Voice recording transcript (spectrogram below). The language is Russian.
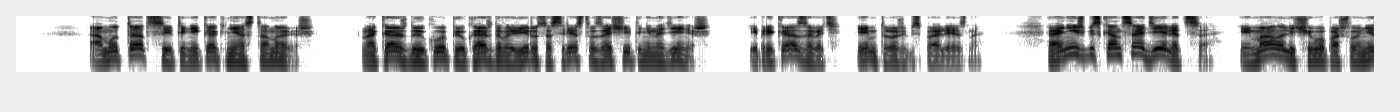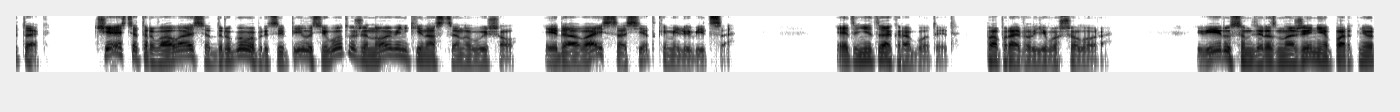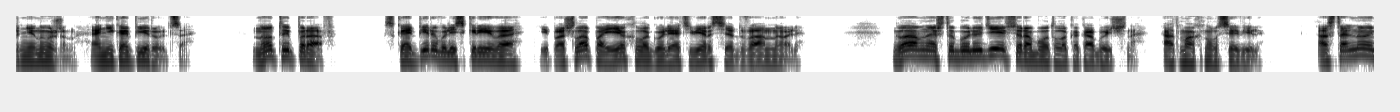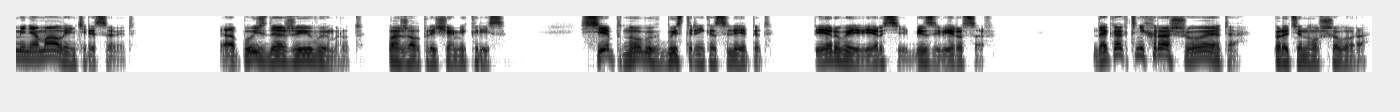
А мутации ты никак не остановишь. На каждую копию каждого вируса средства защиты не наденешь. И приказывать им тоже бесполезно. Они ж без конца делятся, и мало ли чего пошло не так. Часть оторвалась, от другого прицепилась, и вот уже новенький на сцену вышел. И давай с соседками любиться. «Это не так работает», — поправил его Шелора. «Вирусам для размножения партнер не нужен, они копируются. Но ты прав. Скопировались криво, и пошла-поехала гулять версия 2.0. «Главное, чтобы у людей все работало как обычно», — отмахнулся Виль. «Остальное меня мало интересует». «А пусть даже и вымрут», — пожал плечами Крис. «Сеп новых быстренько слепит. Первые версии, без вирусов». «Да как-то нехорошо это», — протянул Шелора.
